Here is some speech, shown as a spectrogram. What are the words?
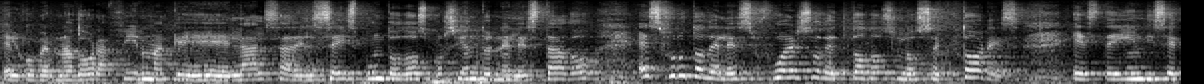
El gobernador afirma que el alza del 6.2% en el estado es fruto del esfuerzo de todos los sectores. Este índice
